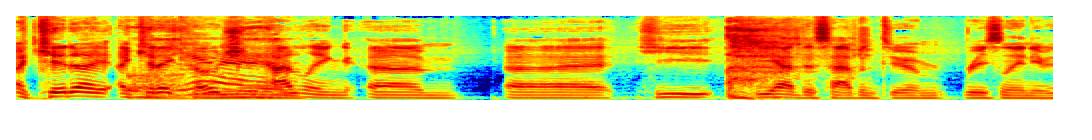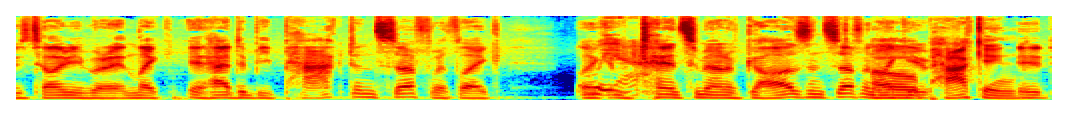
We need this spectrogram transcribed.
a kid I a kid I Oh, coached in yeah. paddling. Um, uh, he he had this happen to him recently, and he was telling me about it. And like, it had to be packed and stuff with like like yeah. intense amount of gauze and stuff. And Oh, like, it, packing. it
